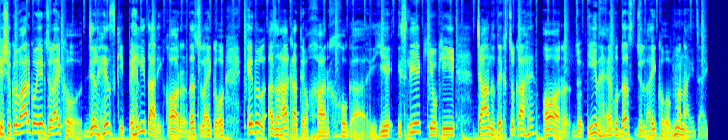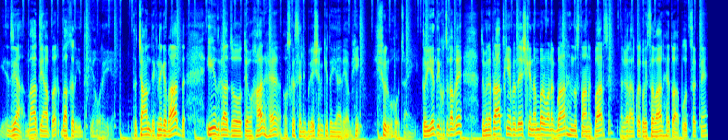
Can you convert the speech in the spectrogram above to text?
कि शुक्रवार को एक जुलाई को जिलहिज की पहली तारीख और 10 जुलाई को ईद उल अजहा का त्यौहार होगा। ये इसलिए क्योंकि चाँद दिख चुका है और जो ईद है वो 10 जुलाई को मनाई जाएगी। जी हाँ बात यहाँ पर बकरीद की हो रही है। तो चाँद दिखने के बाद ईद का जो त्यौहार है, उसके सेलिब्रेशन की तैयारियाँ भी शुरू हो जाएँगी तो ये थी कुछ खबरें जो मैंने प्राप्त की हैं प्रदेश के नंबर वन अखबार, हिंदुस्तान अखबार से। अगर आपका कोई सवाल है तो आप पूछ सकते हैं।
